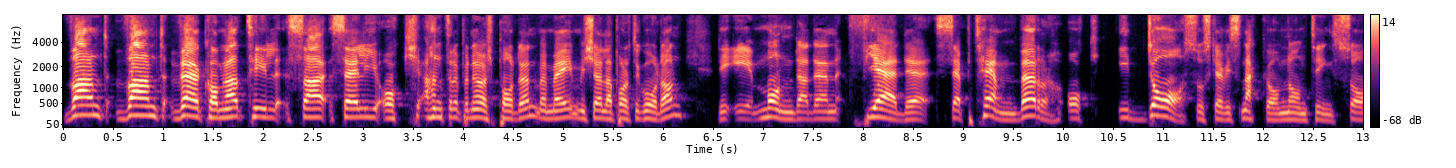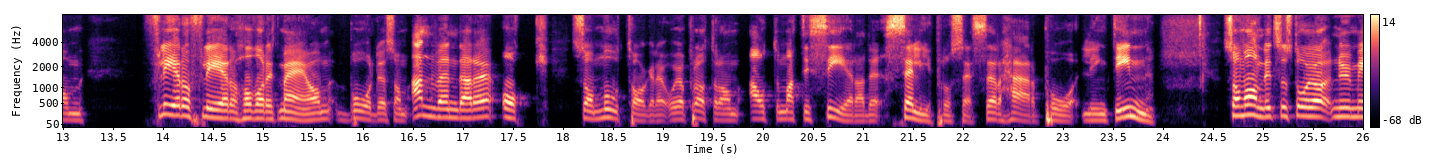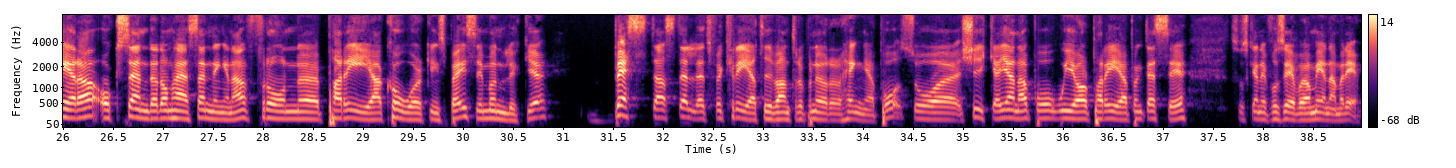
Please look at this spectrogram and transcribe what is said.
Varmt, varmt välkomna till Sälj och entreprenörspodden med mig, Michel Laporte Gordon. Det är måndag den 4 september och idag så ska vi snacka om någonting som fler och fler har varit med om, både som användare och som mottagare. Och jag pratar om automatiserade säljprocesser här på LinkedIn. Som vanligt så står jag numera och sänder de här sändningarna från eh, Parea Coworking Space i Mölnlycke. Bästa stället för kreativa entreprenörer att hänga på. Så eh, kika gärna på weareparea.se så ska ni få se vad jag menar med det.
